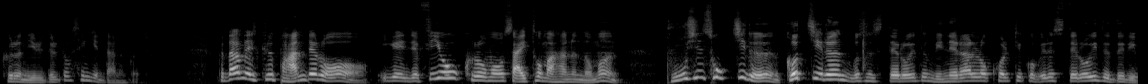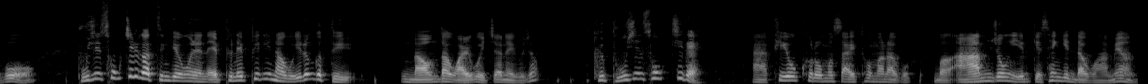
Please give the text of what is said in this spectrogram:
그런 일들도 생긴다는 거죠. 그 다음에 그 반대로 이게 이제 피오크로모사이토마 하는 놈은 부신 속질은 겉질은 무슨 스테로이드, 미네랄로 콜티콤 이런 스테로이드들이고 부신 속질 같은 경우에는 에프네피린하고 이런 것들이 나온다고 알고 있잖아요, 그죠? 그 부신 속질에 아, 피오크로모사이토마라고 뭐 암종이 이렇게 생긴다고 하면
